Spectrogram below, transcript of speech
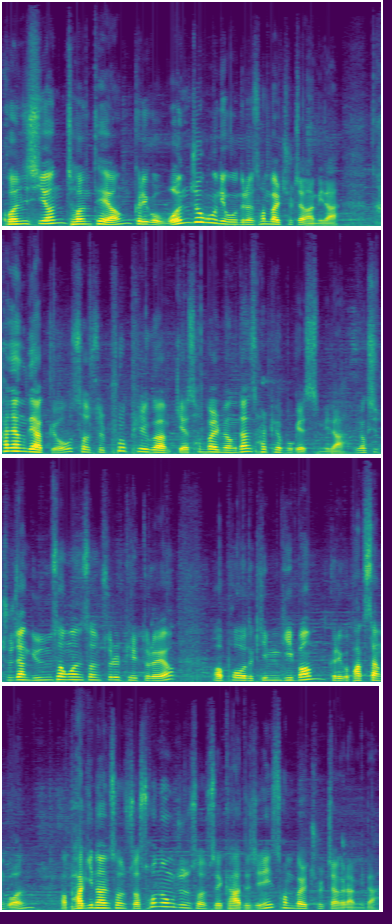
권시현, 전태영 그리고 원종훈이 오늘은 선발 출장합니다. 한양대학교 선수 프로필과 함께 선발 명단 살펴보겠습니다. 역시 주장 윤성원 선수를 필두로요 어, 포워드 김기범 그리고 박상권, 어, 박인환 선수와 손홍준 선수의 가드진이 선발 출장을 합니다.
